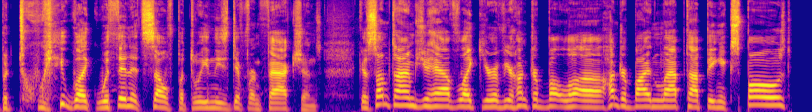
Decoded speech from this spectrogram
between like within itself between these different factions. Because sometimes you have like your of your hunter uh, hunter biden laptop being exposed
